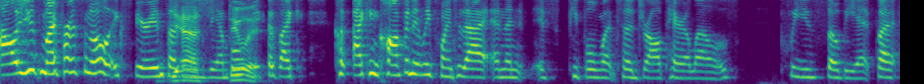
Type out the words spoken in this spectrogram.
i'll use my personal experience as yes, an example because I, I can confidently point to that and then if people want to draw parallels please so be it but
